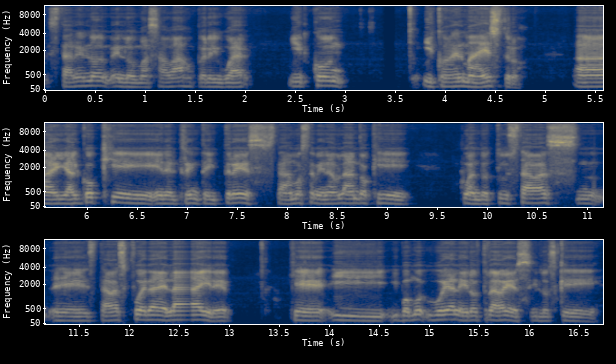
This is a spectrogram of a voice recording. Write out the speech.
estar en lo, más abajo, pero igual ir con, ir con el maestro. Hay algo que en el 33 estábamos también hablando que cuando tú estabas, eh, estabas fuera del aire, que, y, voy a leer otra vez, y los que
